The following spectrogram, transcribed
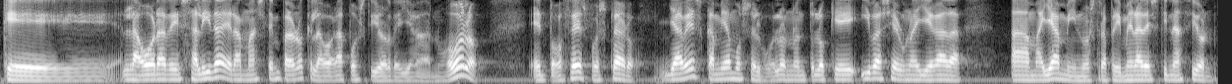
que la hora de salida era más temprano que la hora posterior de llegada al nuevo vuelo. Entonces, pues claro, ya ves, cambiamos el vuelo, ¿no? Lo que iba a ser una llegada a Miami, nuestra primera destinación,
